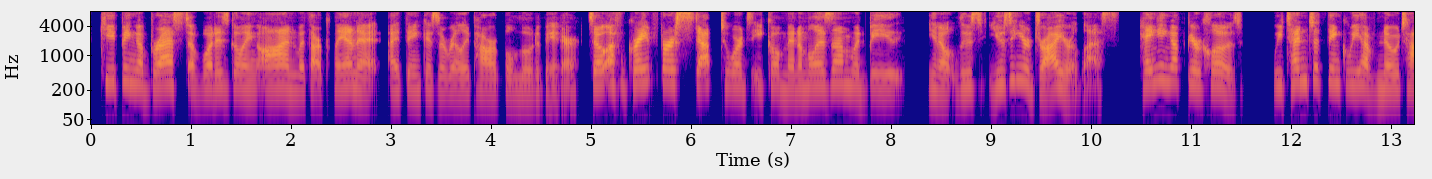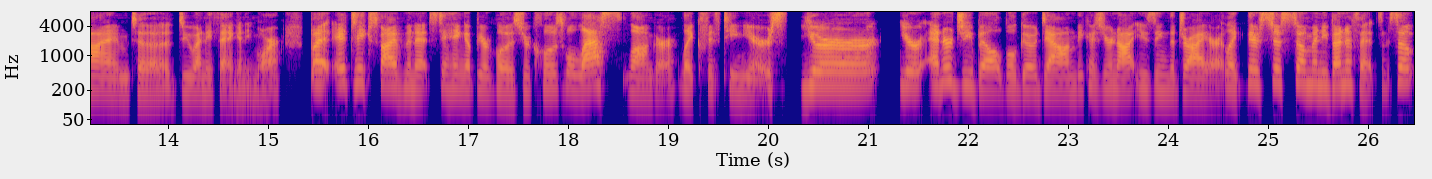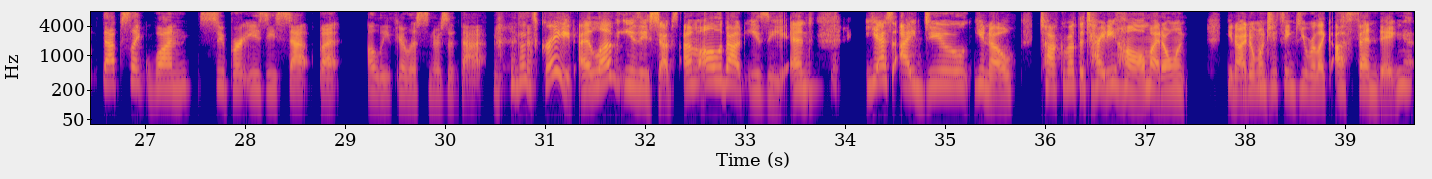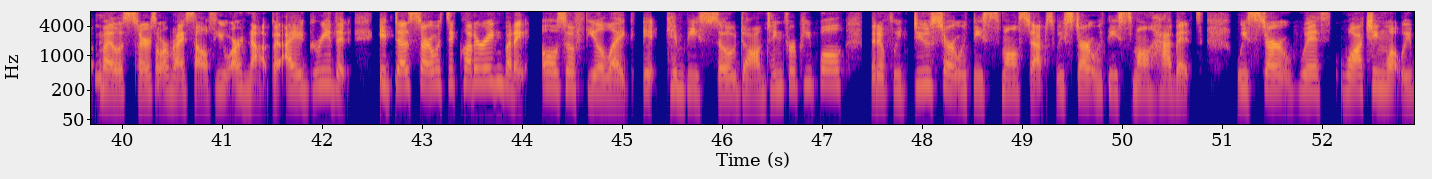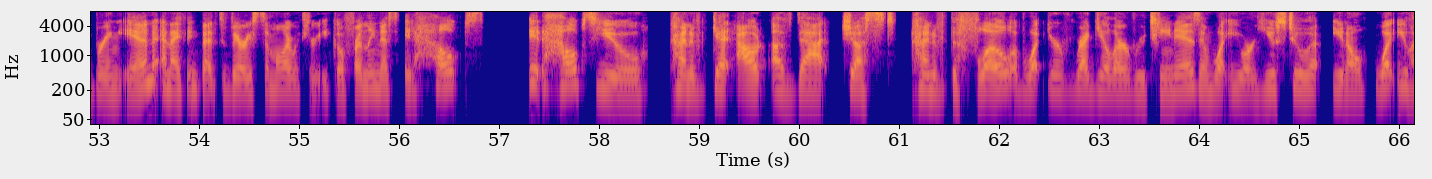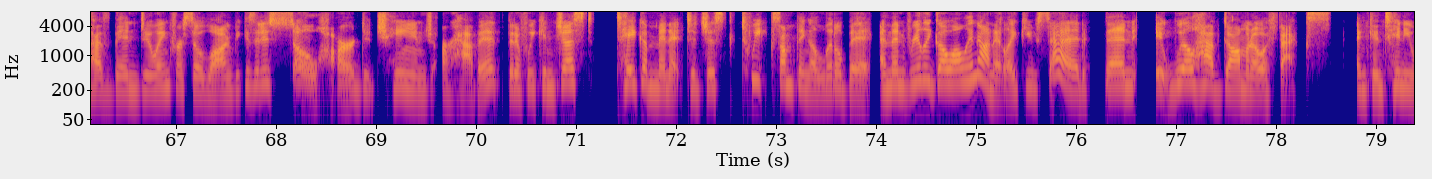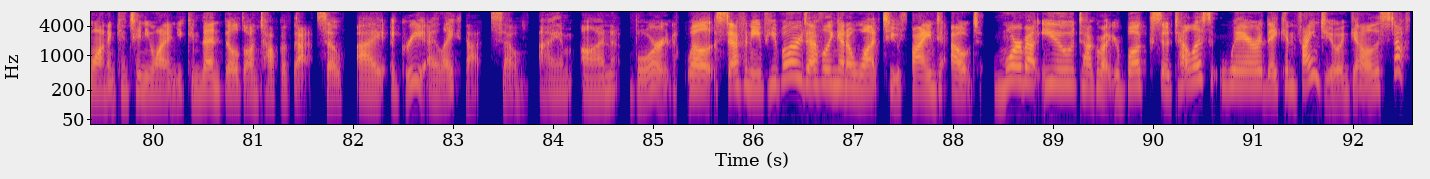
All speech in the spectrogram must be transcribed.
keeping abreast of what is going on with our planet, I think is a really powerful motivator. So a great first step towards eco minimalism would be, you know, lose, using your dryer less, hanging up your clothes, we tend to think we have no time to do anything anymore, but it takes five minutes to hang up your clothes. Your clothes will last longer, like 15 years. Your your energy bill will go down because you're not using the dryer. Like there's just so many benefits. So that's like one super easy step, but I'll leave your listeners with that. That's great. I love easy steps. I'm all about easy. And yes, I do, you know, talk about the tidy home. I don't want, you know, I don't mm-hmm. want you to think you were like offending my listeners or myself. You are not. But I agree that it does start with decluttering, but I also feel like it can be so daunting for people that if we do start with these small steps, we start with these small habits, we start with watching what we bring in. And I think that's very similar with your eco friendliness. It helps, it helps you kind of get out of that just kind of the flow of what your regular routine is and what you are used to, uh, you know, what you have been doing for so long, because it is so hard to change our habit that if we can just take a minute to just tweak something a little bit and then really go all in on it, like you said, then it will have domino effects and continue on and continue on. And you can then build on top of that. So I agree. I like that. So I am on board. Well, Stephanie, people are definitely going to want to find out more about you, talk about your book. So tell us where they can find you and get all this stuff.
